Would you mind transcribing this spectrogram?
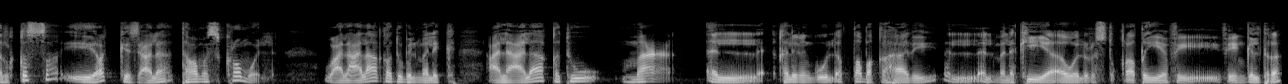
القصة يركز على توماس كرومويل وعلى علاقته بالملك على علاقته مع خلينا نقول الطبقة هذه الملكية أو الأرستقراطية في في إنجلترا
